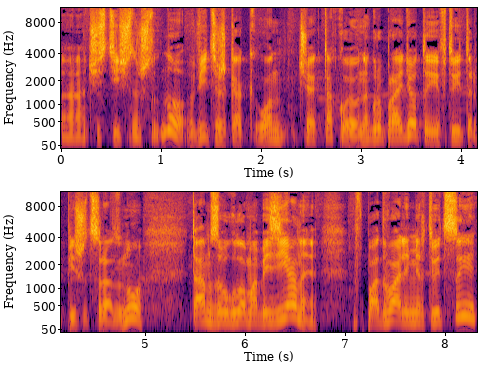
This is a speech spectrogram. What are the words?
а, частично, что, ну, видите же как, он человек такой, он игру пройдет и в Твиттер пишет сразу, ну, там за углом обезьяны, в подвале мертвецы,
